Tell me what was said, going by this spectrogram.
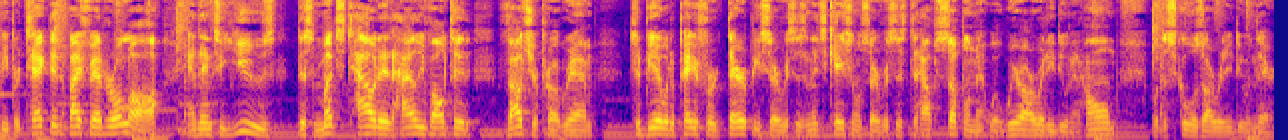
be protected by federal law and then to use this much touted highly vaulted voucher program to be able to pay for therapy services and educational services to help supplement what we're already doing at home what the school is already doing there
